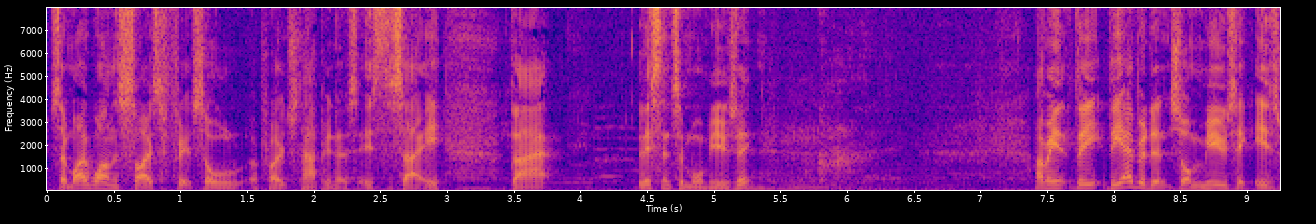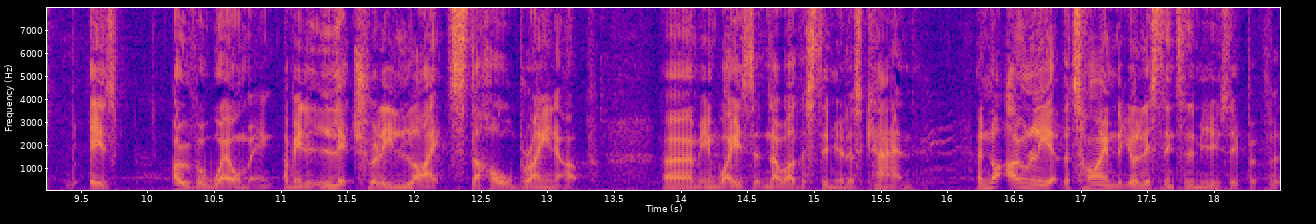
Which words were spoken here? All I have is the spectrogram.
So, my one size fits all approach to happiness is to say that listen to more music. I mean, the, the evidence on music is, is overwhelming. I mean, it literally lights the whole brain up um, in ways that no other stimulus can. And not only at the time that you're listening to the music, but for,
